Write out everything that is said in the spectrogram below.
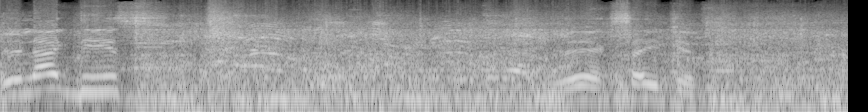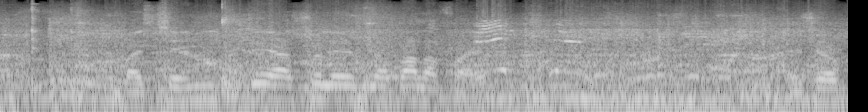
do like this very excited বাচ্চাকে আসলে এগুলো ভালো পায় এসব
